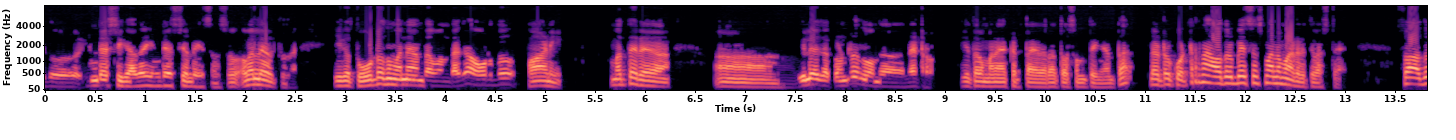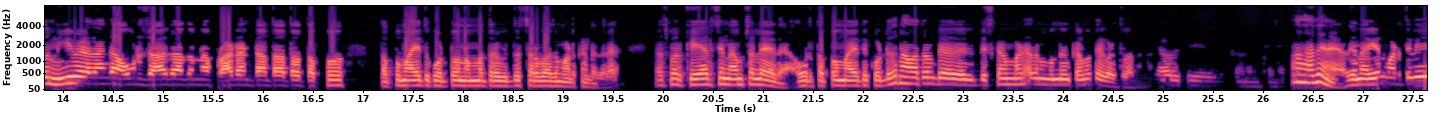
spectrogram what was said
ಇದು ಇಂಡಸ್ಟ್ರಿಗೆ ಆದರೆ ಇಂಡಸ್ಟ್ರಿಯಲ್ ಲೈಸೆನ್ಸು ಅವೆಲ್ಲ ಇರ್ತದೆ. ಈಗ ತೋಟದ ಮನೆ ಅಂತ ಬಂದಾಗ ಅವ್ರದ್ದು ಪಾಣಿ, ಮತ್ತೆ ವಿಲೇಜ್ ಅಕೌಂಟ್ ಒಂದು ಲೆಟ್ರ್ ಈ ಥರ ಮನೆ ಕಟ್ತಾ ಇದಾರೆ ಅಥವಾ ಸಮಥಿಂಗ್ ಅಂತ ಲೆಟರ್ ಕೊಟ್ಟರೆ ನಾವು ಅದ್ರ ಬೇಸಿಸ್ ಮೇಲೆ ಮಾಡಿರ್ತೀವಿ ಅಷ್ಟೇ. ಸೊ ಅದು ನೀವು ಹೇಳ್ದಂಗೆ ಅವ್ರ ಜಾಗ ಅದನ್ನ ಪ್ರಾಡಂಟ್ ಅಂತ ಅಥವಾ ತಪ್ಪು ತಪ್ಪು ಮಾಹಿತಿ ಕೊಟ್ಟು ನಮ್ಮ ಹತ್ರ ವಿದ್ಯುತ್ ಸರಬರಾಜು ಮಾಡ್ಕೊಂಡಿದ್ದಾರೆ as per K R C ನಾಮ್ಸಲ್ಲೇ ಇದೆ. ಅವ್ರು ತಪ್ಪು ಮಾಹಿತಿ ಕೊಟ್ಟಿದ್ರೆ ನಾವು ಅದನ್ನ ಡಿಸ್ಕೌಂಟ್ ಮಾಡಿ ಅದನ್ನ ಮುಂದಿನ ಕ್ರಮ ಕೈಗೊಳ್ತೀವಿ ಅದನ್ನ? ಹಾಂ ಅದೇನೆ. ಅದೇ ನಾವು ಏನು ಮಾಡ್ತೀವಿ?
